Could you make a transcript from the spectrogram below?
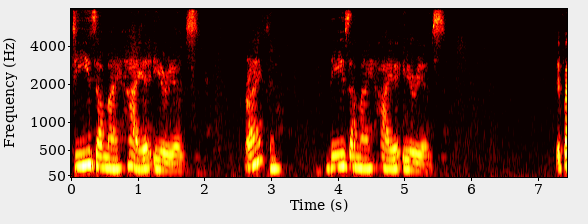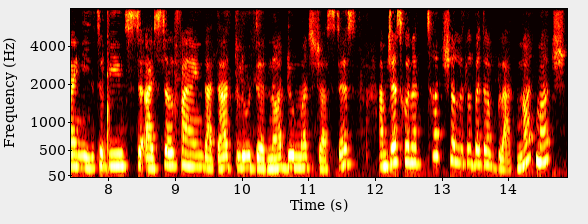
these are my higher areas, right? These are my higher areas. If I needed to be, I still find that that glue did not do much justice. I'm just gonna touch a little bit of black, not much,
